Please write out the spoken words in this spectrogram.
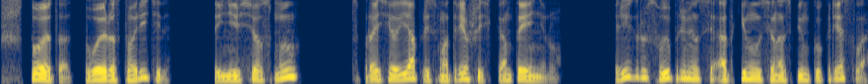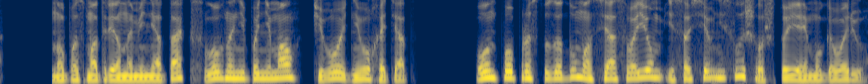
«Что это, твой растворитель? Ты не все смыл?» — спросил я, присмотревшись к контейнеру. Ригрус выпрямился, откинулся на спинку кресла, но посмотрел на меня так, словно не понимал, чего от него хотят. Он попросту задумался о своем и совсем не слышал, что я ему говорю.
